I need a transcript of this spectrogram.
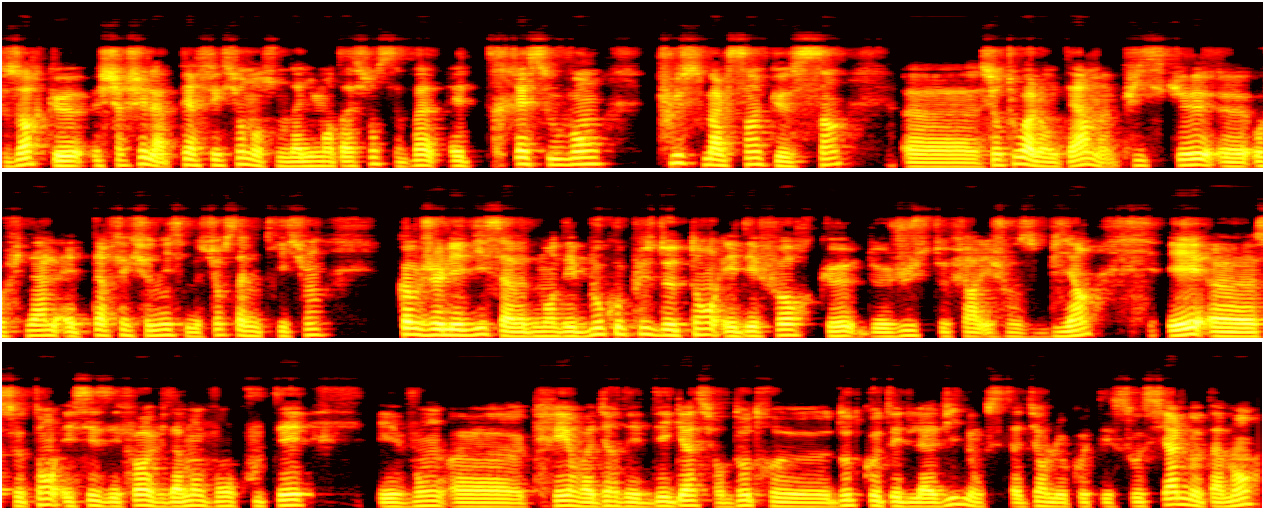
faut savoir que chercher la perfection dans son alimentation, ça va être très souvent plus malsain que sain, euh, surtout à long terme, puisque euh, au final, être perfectionniste sur sa nutrition, comme je l'ai dit, ça va demander beaucoup plus de temps et d'efforts que de juste faire les choses bien. Et euh, ce temps et ces efforts, évidemment, vont coûter et vont euh, créer, on va dire, des dégâts sur d'autres d'autres côtés de la vie, donc c'est-à-dire le côté social notamment,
